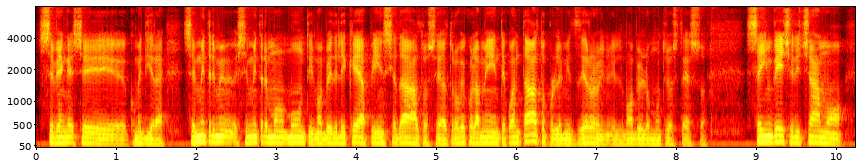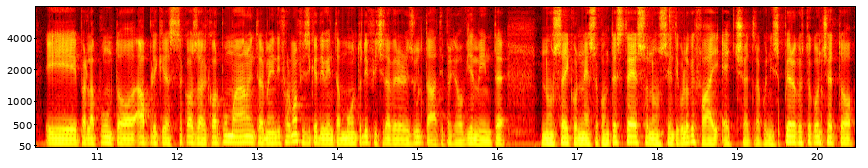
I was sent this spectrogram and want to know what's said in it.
se, se, dire, se, mentre, se mentre monti il mobile dell'IKEA pensi ad altro, sei altrove con la mente e quant'altro, problemi zero, il mobile lo monti lo stesso se invece diciamo e per l'appunto applichi la stessa cosa al corpo umano in termini di forma fisica diventa molto difficile avere risultati perché ovviamente non sei connesso con te stesso, non senti quello che fai, eccetera. Quindi spero che questo concetto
